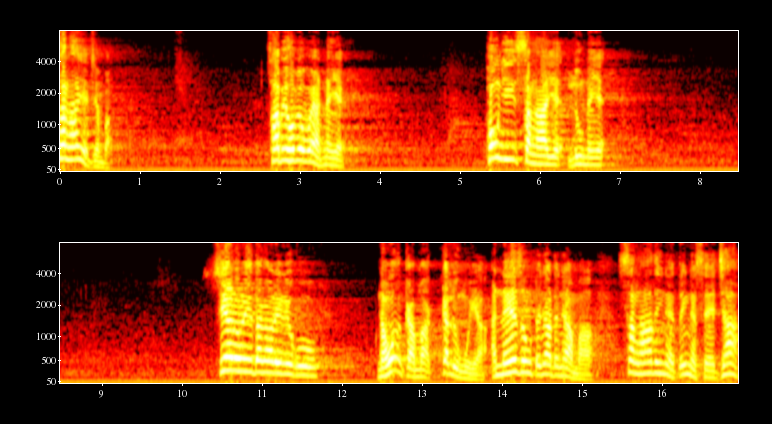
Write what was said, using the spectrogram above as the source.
15ရက်ကျင်းပစာပေဟောပြောပွဲက2ရက်ဘုန်းကြီး15ရက်လူ2ရက် ဆရာတော်တွေတန်ဃာတွေကိုနဝကမ္မကတ်လူငွေဟာအ ਨੇ ဆုံးတညတညမှာ15သိန်းနဲ့သိန်း30ကြား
